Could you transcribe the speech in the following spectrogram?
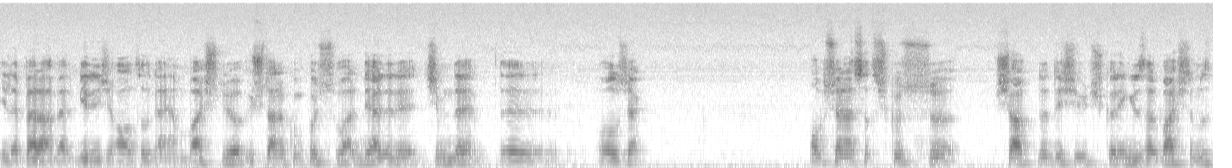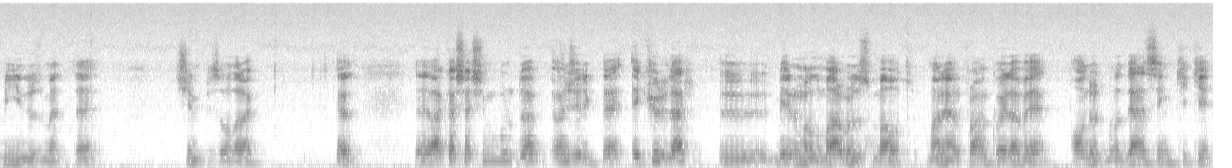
ile beraber birinci altılı ganyan başlıyor. Üç tane kum koşusu var. Diğerleri çimde e, olacak. Opsiyonel satış koşusu şartlı dişi 3 yukarı İngilizler başlığımız 1700 metre çim pisti olarak. Evet. E, arkadaşlar şimdi burada öncelikle ekürüler e, bir numaralı Marvelous Mouth Manuel Franco ile ve 14 numaralı Dancing Kiki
